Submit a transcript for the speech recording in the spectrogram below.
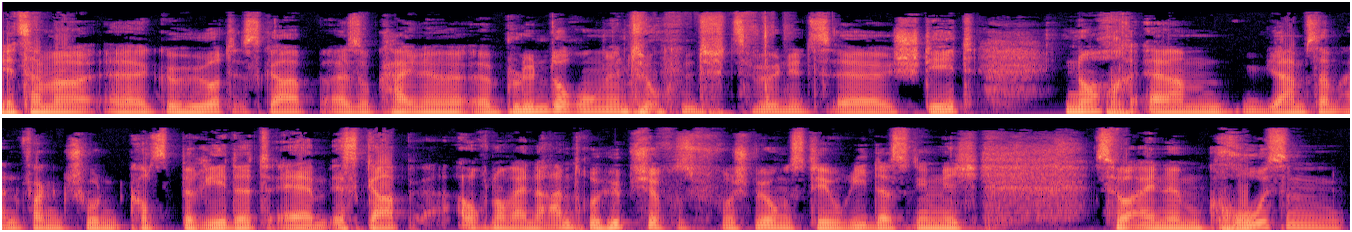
Jetzt haben wir äh, gehört, es gab also keine äh, Plünderungen und Zwönitz äh, steht noch. Ähm, wir haben es am Anfang schon kurz beredet. Ähm, es gab auch noch eine andere hübsche Verschwörungstheorie, dass nämlich zu einem großen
